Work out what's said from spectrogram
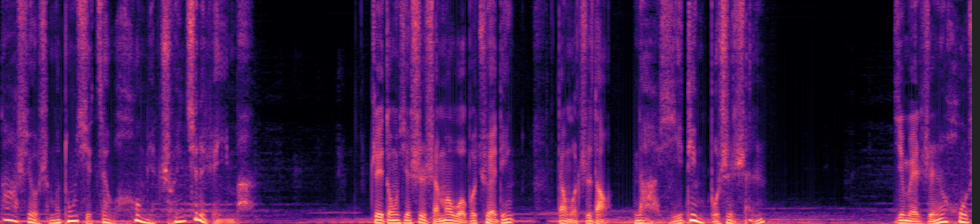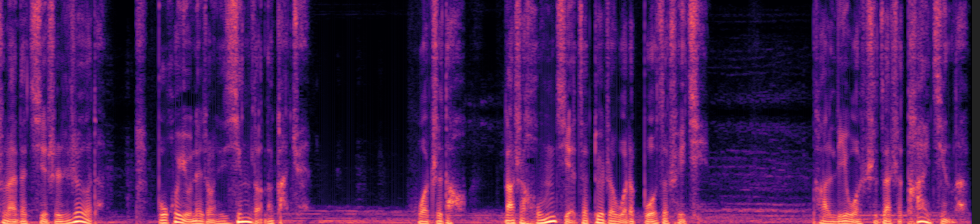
那是有什么东西在我后面吹气的原因吧？这东西是什么？我不确定，但我知道。那一定不是人，因为人呼出来的气是热的，不会有那种阴冷的感觉。我知道那是红姐在对着我的脖子吹气，她离我实在是太近了。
